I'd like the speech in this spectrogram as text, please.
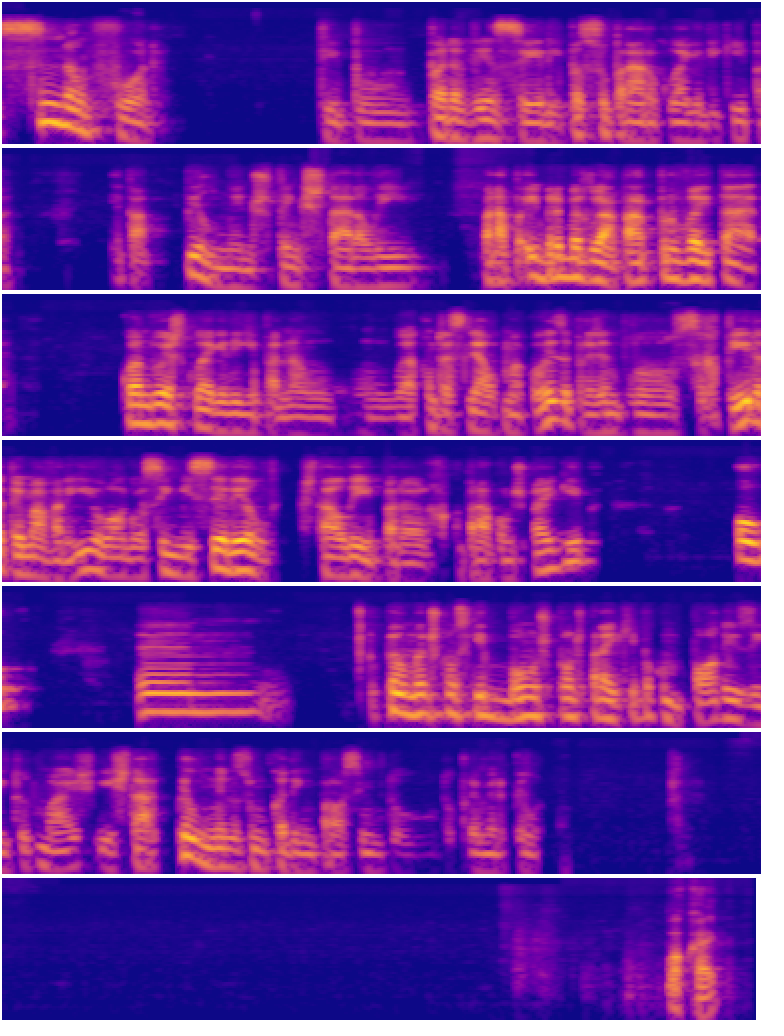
se não for tipo para vencer e para superar o colega de equipa, epá, pelo menos tem que estar ali para, em primeiro lugar para aproveitar quando este colega de equipa não acontece-lhe alguma coisa, por exemplo, se retira, tem uma avaria ou algo assim, e ser ele que está ali para recuperar pontos para a equipa, ou hum, pelo menos conseguir bons pontos para a equipa, como pódios e tudo mais, e estar pelo menos um bocadinho próximo do, do primeiro piloto. Ok.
